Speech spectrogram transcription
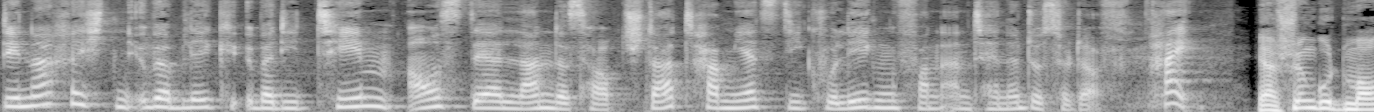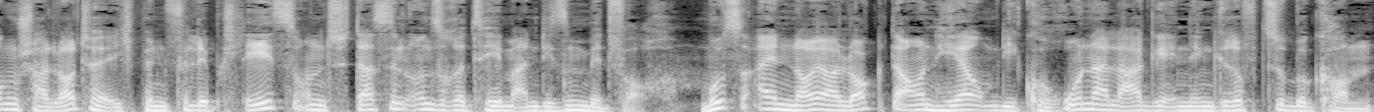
Den Nachrichtenüberblick über die Themen aus der Landeshauptstadt haben jetzt die Kollegen von Antenne Düsseldorf. Hi. Ja, schönen guten Morgen, Charlotte. Ich bin Philipp Klees und das sind unsere Themen an diesem Mittwoch. Muss ein neuer Lockdown her, um die Corona-Lage in den Griff zu bekommen?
